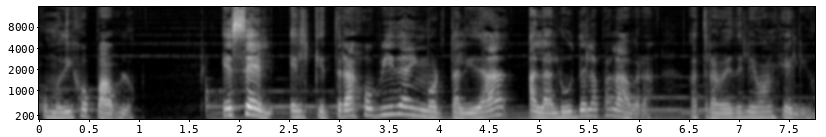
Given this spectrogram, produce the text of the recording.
como dijo Pablo. Es Él el que trajo vida e inmortalidad a la luz de la palabra a través del Evangelio.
